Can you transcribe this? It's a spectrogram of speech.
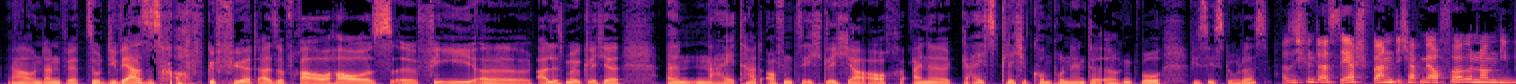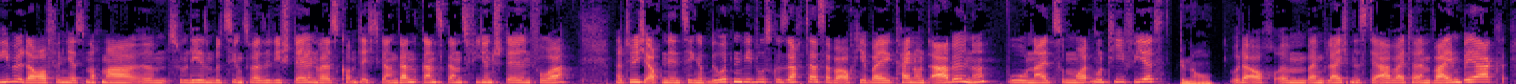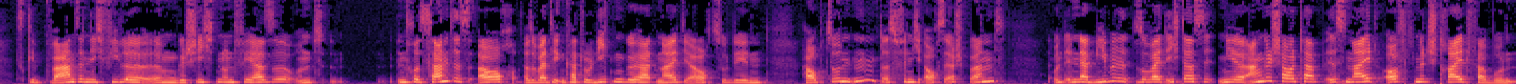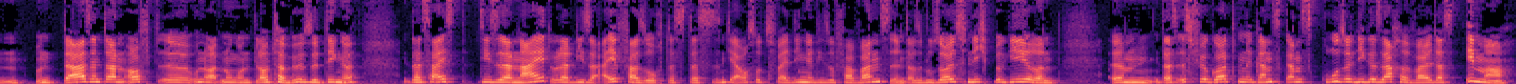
Ja, und dann wird so diverses aufgeführt, also Frau, Haus, äh, Vieh, äh, alles Mögliche. Äh, Neid hat offensichtlich ja auch eine geistliche Komponente irgendwo. Wie siehst du das? Also ich finde das sehr spannend. Ich habe mir auch vorgenommen, die Bibel daraufhin jetzt nochmal ähm, zu lesen, beziehungsweise die Stellen, weil es kommt echt an ganz, ganz, ganz vielen Stellen vor. Natürlich auch in den zehn Geboten, wie du es gesagt hast, aber auch hier bei Kain und Abel, ne, wo Neid zum Mordmotiv wird. Genau. Oder auch ähm, beim Gleichnis der Arbeiter im Weinberg. Es gibt wahnsinnig viele ähm, Geschichten und Verse und interessant ist auch, also bei den Katholiken gehört Neid ja auch zu den Hauptsünden. Das finde ich auch sehr spannend. Und in der Bibel, soweit ich das mir angeschaut habe, ist Neid oft mit Streit verbunden. Und da sind dann oft äh, Unordnung und lauter böse Dinge. Das heißt, dieser Neid oder diese Eifersucht, das, das sind ja auch so zwei Dinge, die so verwandt sind. Also du sollst nicht begehren. Ähm, das ist für Gott eine ganz, ganz gruselige Sache, weil das immer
